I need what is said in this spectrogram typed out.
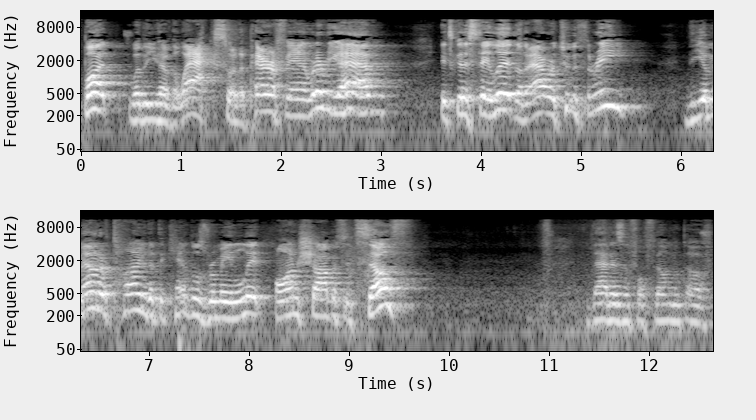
But whether you have the wax or the paraffin, whatever you have, it's going to stay lit another hour, two, three. The amount of time that the candles remain lit on Shabbos itself that is a fulfillment of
